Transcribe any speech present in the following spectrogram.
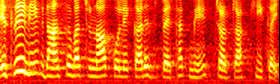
इसीलिए विधानसभा चुनाव को लेकर इस बैठक में चर्चा की गई।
